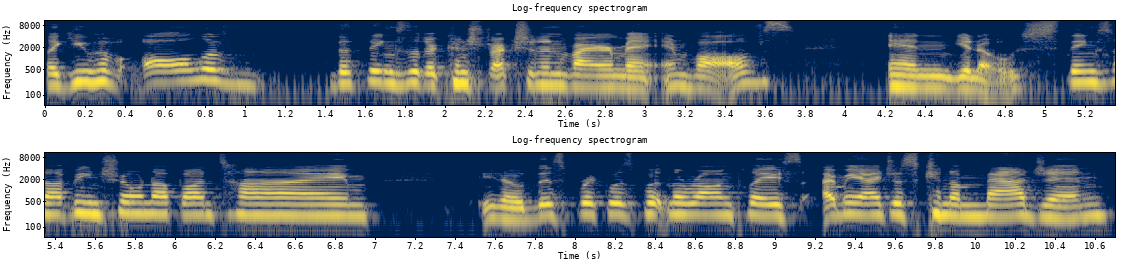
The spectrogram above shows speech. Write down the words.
like you have all of the things that a construction environment involves and, you know, things not being shown up on time, you know, this brick was put in the wrong place. I mean, I just can imagine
